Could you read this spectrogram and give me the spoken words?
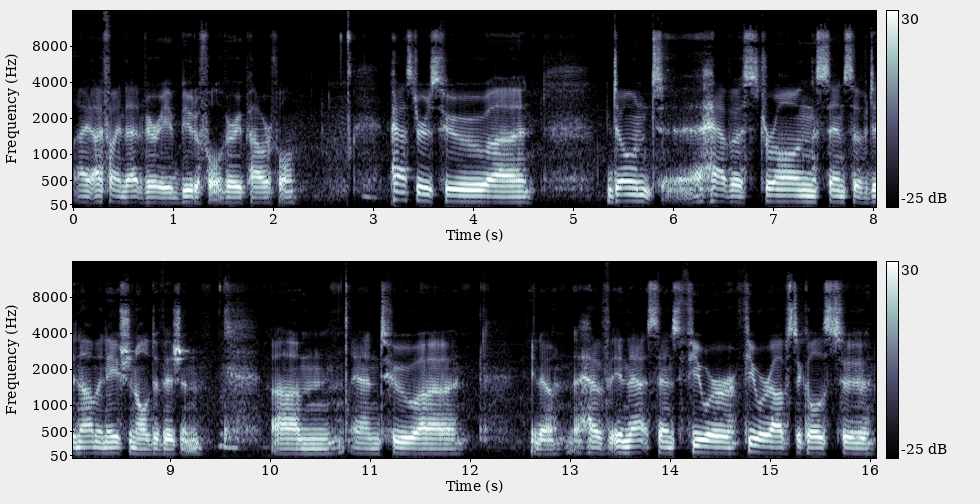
I, I find that very beautiful, very powerful pastors who uh, don't have a strong sense of denominational division, um, and who uh, you know have, in that sense, fewer fewer obstacles to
